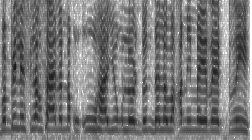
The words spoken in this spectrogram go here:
Mabilis lang sana makukuha yung Lord doon. Dalawa kami may retry.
